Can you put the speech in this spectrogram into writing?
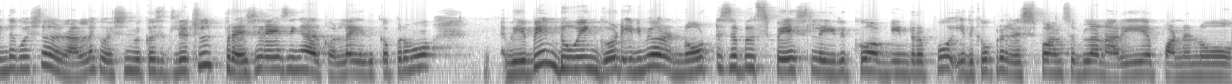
இந்த கொஸ்டின் ஒரு நல்ல கொஸ்டின் பிகாஸ் இட் லிட்டில் ப்ரெஷரைசிங்காக இருக்கும்ல. இதுக்கப்புறமும் வி பீன் டூயிங் குட் இனிமேல் ஒரு நோட்டிசபிள் ஸ்பேஸில் இருக்கும் அப்படின்றப்போ இதுக்கப்புறம் ரெஸ்பான்சிபிளாக நிறைய பண்ணணும்.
